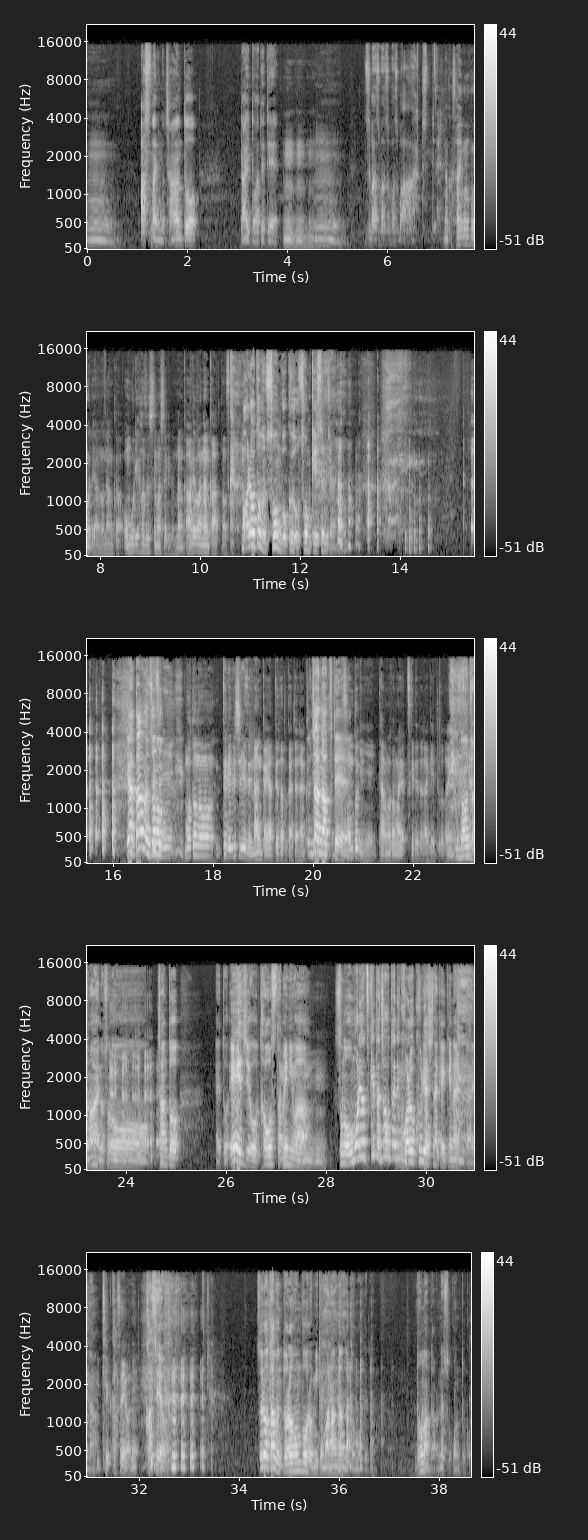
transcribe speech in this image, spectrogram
うん。アスナにもちゃんとライト当てて。うんうんううん。んズバズバズバズバーっつって。なんか最後の方であのなんか重り外してましたけどなんかあれは何かあったんですか？あれは多分孫悟空を尊敬してるんじゃないの？いや多分その元のテレビシリーズで何かやってたとかじゃなくてじゃなくて。その時にたまたまつけてただけってことね。なんじゃないの？その ちゃんとえっと、エイジを倒すためには、うんうんうんその重りをつけた状態でこれをクリアしなきゃいけないみたいな。っていう稼いをね。稼いを。それを多分ドラゴンボールを見て学んだんだと思うけど。どうなんだろうね、そこのとこ。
